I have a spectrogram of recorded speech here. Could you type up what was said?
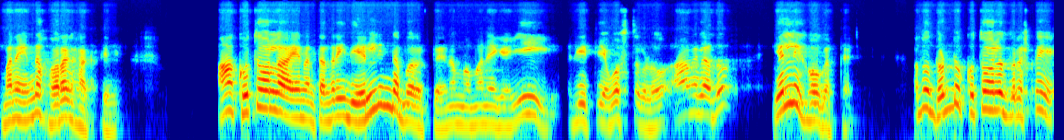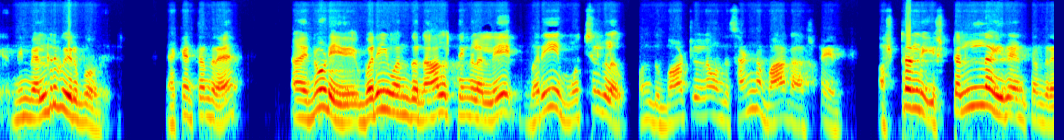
ಮನೆಯಿಂದ ಹೊರಗೆ ಹಾಕ್ತೀವಿ. ಆ ಕುತೂಹಲ ಏನಂತಂದ್ರೆ ಇದು ಎಲ್ಲಿಂದ ಬರುತ್ತೆ ನಮ್ಮ ಮನೆಗೆ ಈ ರೀತಿಯ ವಸ್ತುಗಳು ಆಮೇಲೆ ಅದು ಎಲ್ಲಿಗೆ ಹೋಗುತ್ತೆ? ಅದು ದೊಡ್ಡ ಕುತೂಹಲದ ಪ್ರಶ್ನೆ ನಿಮ್ಮೆಲ್ರಿಗೂ ಇರ್ಬೋದು. ಯಾಕೆಂತಂದ್ರೆ ನೋಡಿ, ಬರೀ ಒಂದು ನಾಲ್ಕು ತಿಂಗಳಲ್ಲಿ ಬರೀ ಮುಚ್ಚಲ್ಗಳು, ಒಂದು ಬಾಟಲ್ನ ಒಂದು ಸಣ್ಣ ಭಾಗ ಅಷ್ಟೇ ಇದೆ. ಅಷ್ಟರಲ್ಲಿ ಇಷ್ಟೆಲ್ಲ ಇದೆ ಅಂತಂದ್ರೆ,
